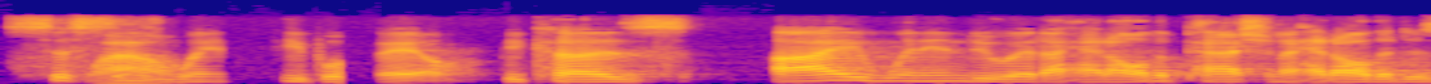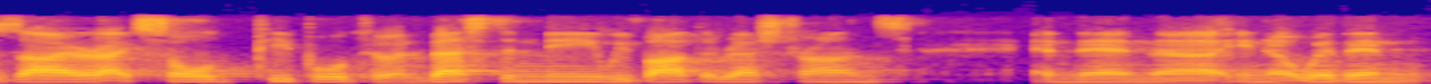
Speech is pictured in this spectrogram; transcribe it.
Systems wow. win, people fail. Because I went into it, I had all the passion, I had all the desire. I sold people to invest in me. We bought the restaurants, and then uh, you know, within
